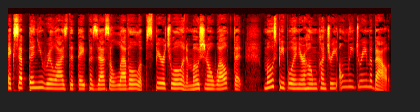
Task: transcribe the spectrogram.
except then you realize that they possess a level of spiritual and emotional wealth that most people in your home country only dream about.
